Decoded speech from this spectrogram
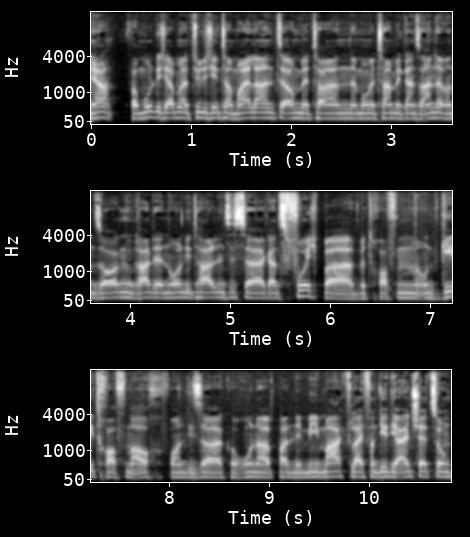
Ja, vermutlich aber natürlich Inter Mailand auch momentan, momentan mit ganz anderen Sorgen. Gerade der Norden Italiens ist ja ganz furchtbar betroffen und getroffen auch von dieser Corona-Pandemie. Marc, vielleicht von dir die Einschätzung.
